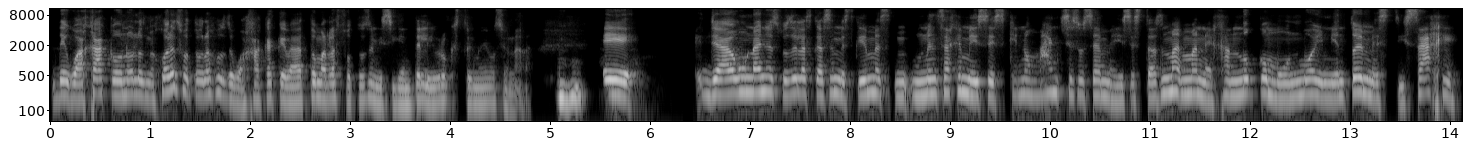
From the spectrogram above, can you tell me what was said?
de Oaxaca, uno de los mejores fotógrafos de Oaxaca que va a tomar las fotos de mi siguiente libro, que estoy muy emocionada. eh, ya un año después de las clases me escribe un mensaje, me dice, es que no manches, o sea, me dice, estás manejando como un movimiento de mestizaje.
